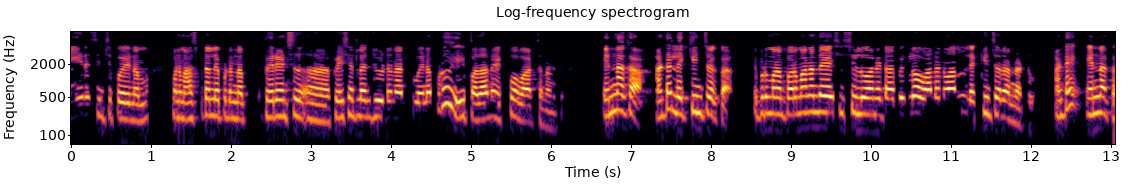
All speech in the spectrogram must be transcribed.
నీరసించిపోయినాం. మనం హాస్పిటల్లో ఎప్పుడన్నా పేరెంట్స్ పేషెంట్లను చూడడానికి పోయినప్పుడు ఈ పదాలు ఎక్కువ వాడుతున్నట్టు ఎన్నక? అంటే లెక్కించక. ఇప్పుడు మనం పరమానందయ్య శిష్యులు అనే టాపిక్లో వాళ్ళని వాళ్ళు లెక్కించరు అన్నట్టు అంటే ఎన్నక?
